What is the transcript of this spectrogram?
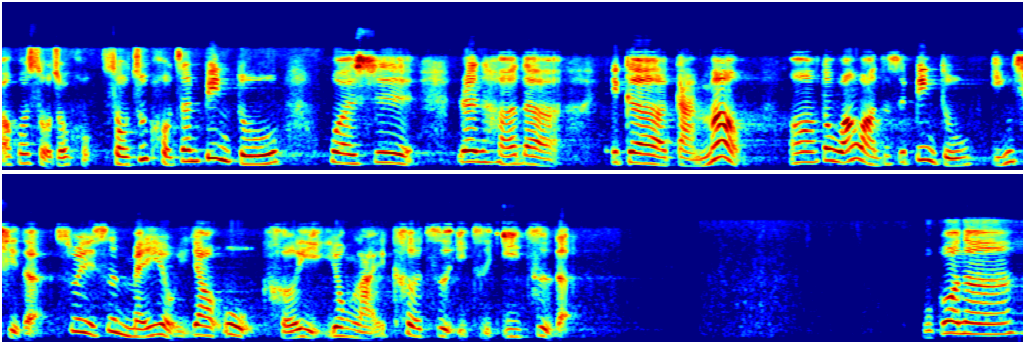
包括手足口手足口症病毒，或者是任何的一个感冒。哦，都往往都是病毒引起的，所以是没有药物可以用来克制以及医治的。不过呢，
